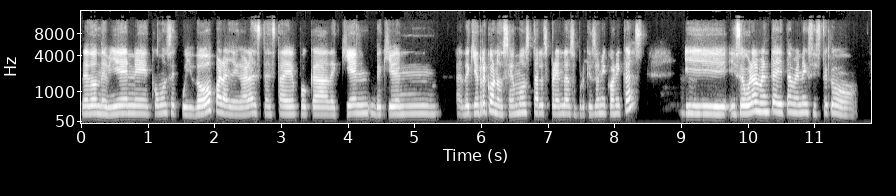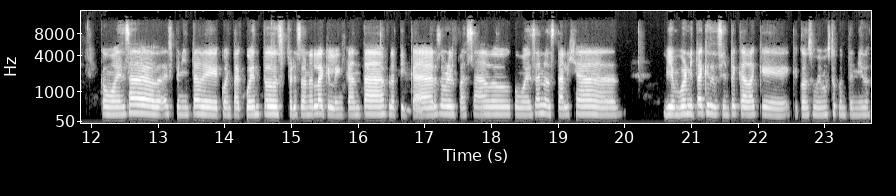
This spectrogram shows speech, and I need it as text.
de dónde viene, cómo se cuidó para llegar hasta esta época, de quién, de quién, de quién reconocemos tales prendas o por qué son icónicas. y, y, seguramente ahí también existe como, como esa espinita de cuentacuentos, persona a la que le encanta platicar sobre el pasado, como esa nostalgia bien bonita que se siente cada que, que consumimos tu contenido.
